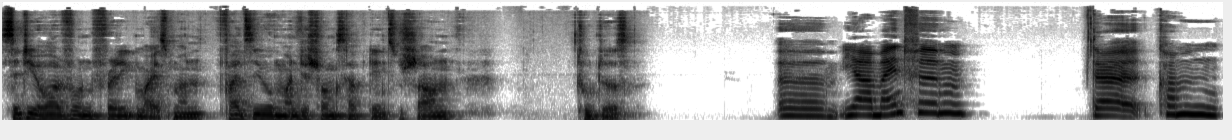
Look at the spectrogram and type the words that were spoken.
City Hall von Frederick Weisman. Falls ihr irgendwann die Chance habt, den zu schauen, tut es. Ähm, ja, mein Film da kommen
